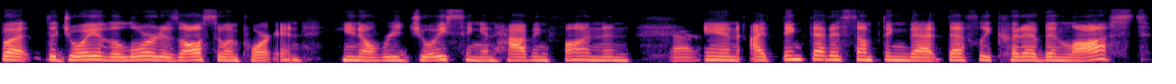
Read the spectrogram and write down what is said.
But the joy of the Lord is also important. You know, rejoicing and having fun and yes. and I think that is something that definitely could have been lost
